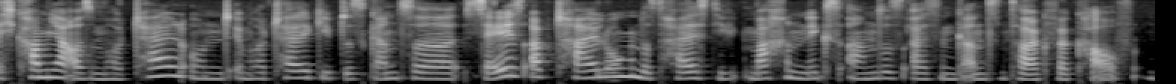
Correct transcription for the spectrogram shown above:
Ich komme ja aus dem Hotel und im Hotel gibt es ganze Sales-Abteilungen. Das heißt, die machen nichts anderes als den ganzen Tag verkaufen.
